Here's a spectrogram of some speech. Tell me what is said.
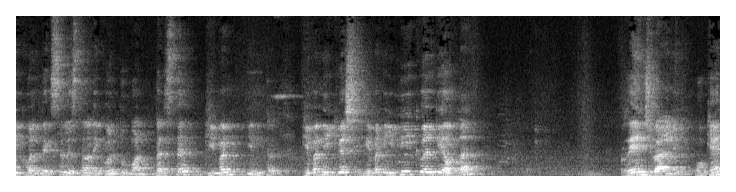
equal to x less than or equal to 1 that is the given inter, given equation given inequality of the range value okay?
